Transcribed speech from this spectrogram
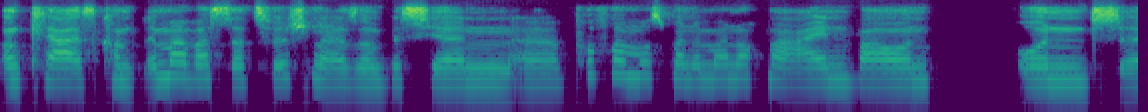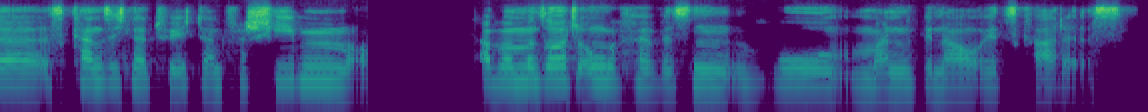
Und klar, es kommt immer was dazwischen, also ein bisschen äh, Puffer muss man immer noch mal einbauen und äh, es kann sich natürlich dann verschieben, aber man sollte ungefähr wissen, wo man genau jetzt gerade ist.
